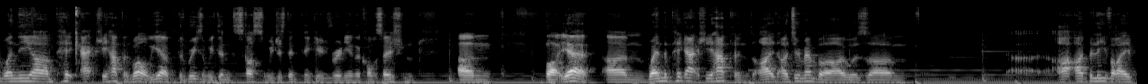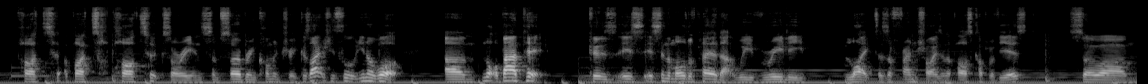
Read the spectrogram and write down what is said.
when the um, pick actually happened, well, yeah, the reason we didn't discuss it, we just didn't think he was really in the conversation. Um, but yeah, um, when the pick actually happened, I, I do remember I was, um, uh, I, I, believe I part, part, partook, sorry, in some sobering commentary because I actually thought, you know what, um, not a bad pick because it's it's in the mold of player that we've really liked as a franchise in the past couple of years. So um,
